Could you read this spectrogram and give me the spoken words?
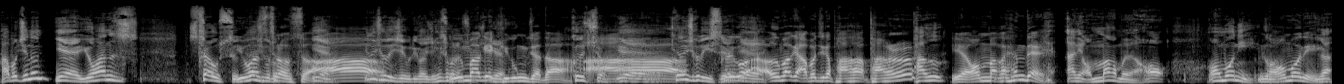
아버지는 예, 요한 스- 스트라우스. 요한. 스트라우스. 예, 아. 이런 식으로 이제 우리가 이제 해석을 음악의. 예. 귀공자다. 그렇죠. 아. 예. 그런 식으로 있어요. 그리고 예. 아, 음악의 아버지가 바흐, 바흐, 바흐. 예, 엄마가 헨델. 아니 엄마가 뭐야? 어, 어머니. 그러니까 어머니. 그러니까,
